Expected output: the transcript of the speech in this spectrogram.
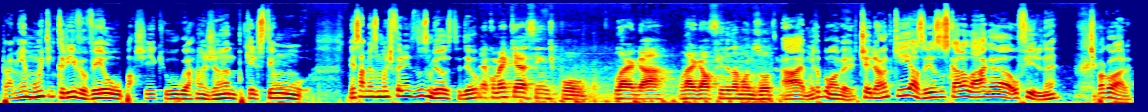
Pra mim é muito incrível ver o Pacheco e o Hugo arranjando, porque eles têm um pensamentos muito diferentes dos meus, entendeu? É, como é que é assim, tipo, largar, largar o filho na mão dos outros? Ah, é muito bom, velho. Tirando que às vezes os caras largam o filho, né? Tipo agora.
